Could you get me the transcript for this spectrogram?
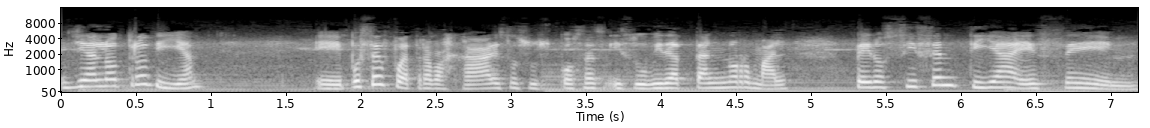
y al otro día eh, pues se fue a trabajar, hizo sus cosas y su vida tan normal, pero sí sentía ese,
